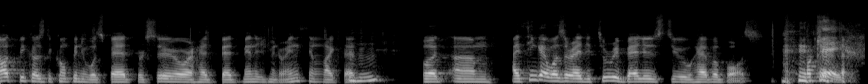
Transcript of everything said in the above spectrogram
not because the company was bad per se or had bad management or anything like that, mm -hmm but um, I think I was already too rebellious to have a boss. Okay.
